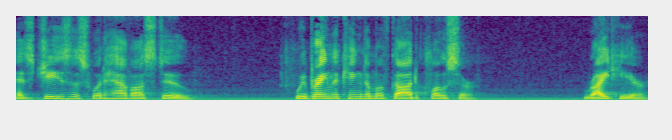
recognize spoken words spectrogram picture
as Jesus would have us do, we bring the kingdom of God closer, right here,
